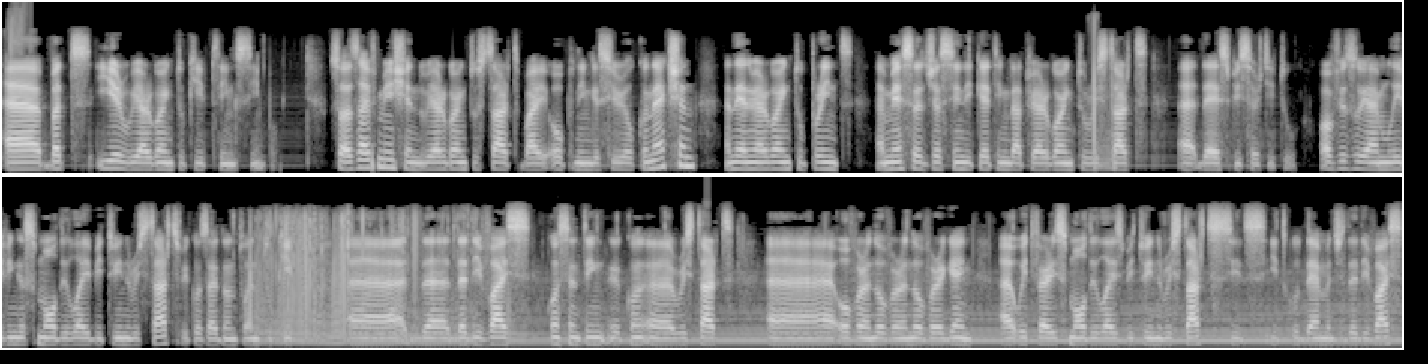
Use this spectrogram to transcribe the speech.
uh, but here we are going to keep things simple so as I've mentioned we are going to start by opening a serial connection and then we are going to print a message just indicating that we are going to restart uh, the ESP32. obviously I'm leaving a small delay between restarts because I don't want to keep uh, the, the device constantly uh, uh, over and over and over again with very small delays between restarts since it could damage the device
